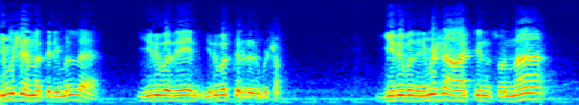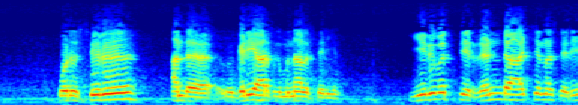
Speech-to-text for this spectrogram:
நிமிஷம் என்ன தெரியுமில்ல? இருபதே இருபத்தி ரெண்டு நிமிஷம். இருபது நிமிஷம் ஆச்சுன்னு சொன்னா ஒரு சிறு அந்த கடிகாரத்துக்கு முன்னால தெரியும். இருபத்தி ரெண்டு ஆச்சுன்னா சரி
